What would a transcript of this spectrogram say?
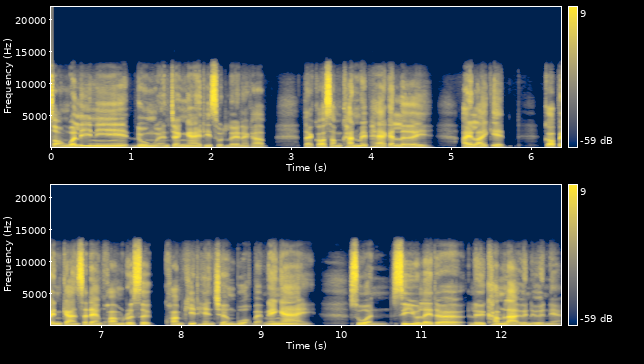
สองวลีนี้ดูเหมือนจะง่ายที่สุดเลยนะครับ แต่ก็สำคัญไม่แพ้กันเลย I like it ก็เป็นการแสดงความรู้สึกความคิดเห็นเชิงบวกแบบง่ายๆ ส่วน see you later หรือคำลาอื่นๆเนี่ย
